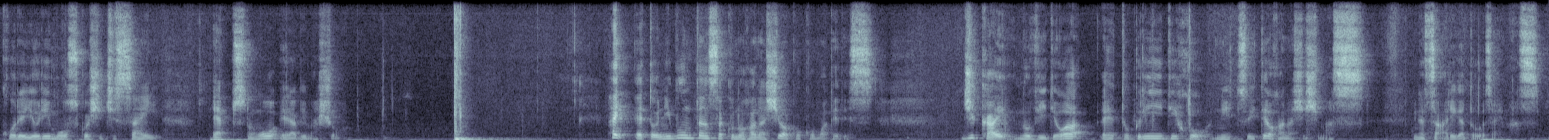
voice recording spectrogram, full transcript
これよりもう少し小さいエプソンを選びましょう。はい、えっと、二分探索の話はここまでです。次回のビデオは、えっと、グリーディ法についてお話しします。皆さんありがとうございます。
